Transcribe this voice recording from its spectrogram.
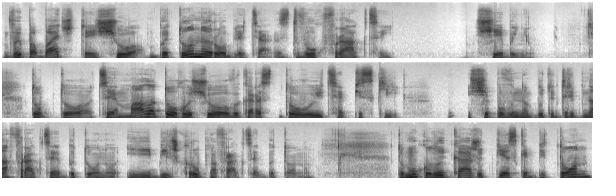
ви побачите, що бетони робляться з двох фракцій щебеню. Тобто, це мало того, що використовуються піски, ще повинна бути дрібна фракція бетону і більш крупна фракція бетону. Тому, коли кажуть піскобетон,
